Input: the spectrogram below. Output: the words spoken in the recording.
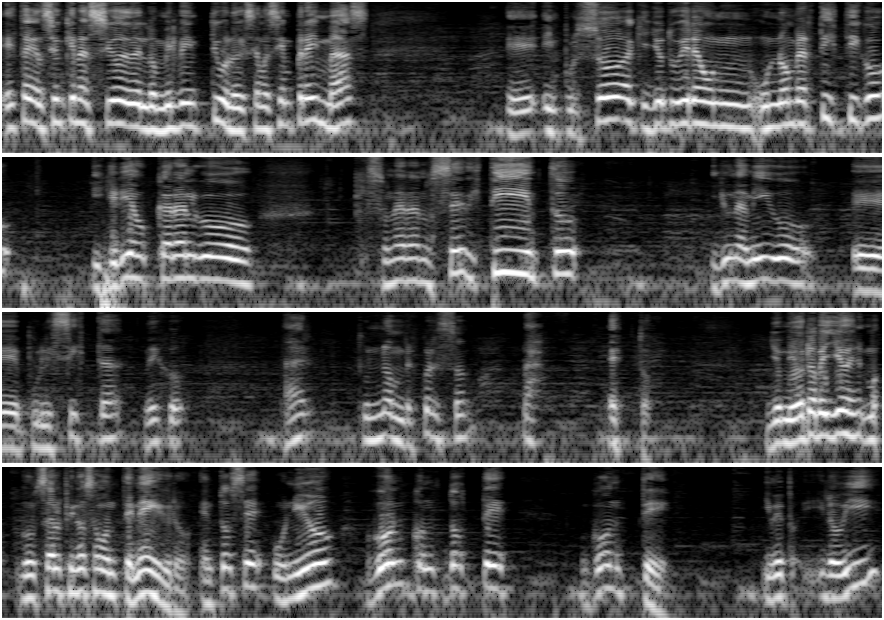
esta canción que nació desde el 2021, que se llama Siempre hay más, eh, impulsó a que yo tuviera un, un nombre artístico y quería buscar algo que sonara, no sé, distinto. Y un amigo eh, publicista me dijo, a ver, tus nombres, ¿cuáles son? Va, esto. Yo, mi otro apellido es Gonzalo Espinosa Montenegro. Entonces unió Gon con dos T. Gonte. Y, me, y lo vi.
